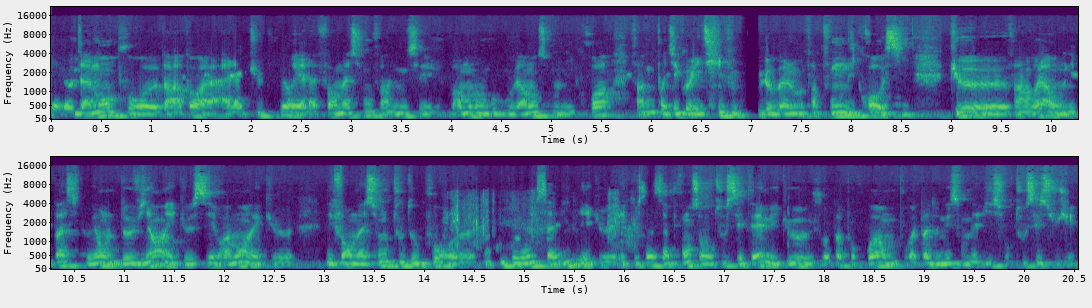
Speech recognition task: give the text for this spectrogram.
et notamment pour par rapport à, la culture et à la formation. Enfin nous c'est vraiment dans le groupe gouvernance qu'on y croit, enfin Poitiers collectif globalement enfin tout le monde y croit aussi que, euh, enfin voilà, on n'est pas citoyen, on le devient et que c'est vraiment avec euh, des formations tout au cours, euh, tout au long de sa vie et que, ça s'apprend sur tous ces thèmes et que je vois pas pourquoi on ne pourrait pas donner son avis sur tous ces sujets.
